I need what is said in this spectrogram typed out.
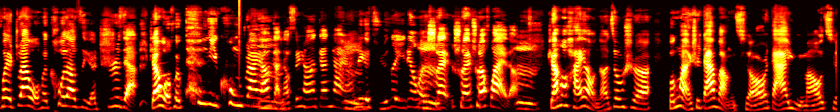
会抓，我会抠到自己的指甲，然后我会空一空抓，然后感嗯到非常的尴尬，然后那嗯个橘子一定会嗯摔、摔摔坏的。嗯然后还有呢，就是甭管是打网球、打羽毛球、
